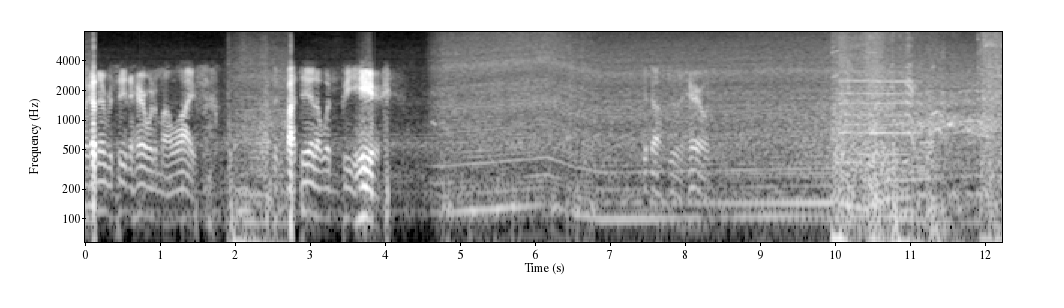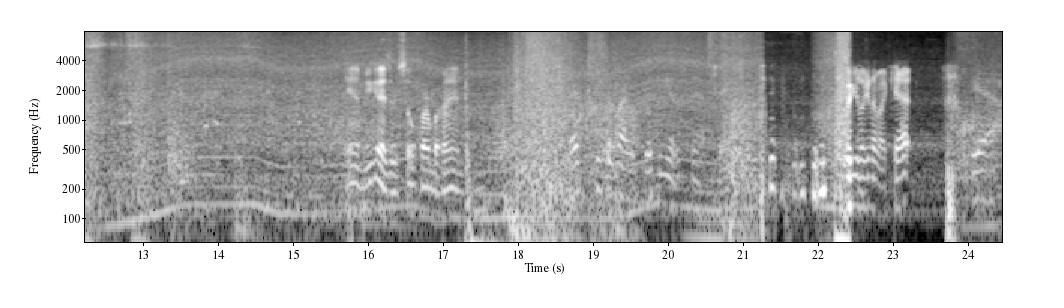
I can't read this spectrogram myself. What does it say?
Like I've never seen a heroin in my life. If I did, I wouldn't be here. Get off doing heroin. You guys are so far behind. That's because I was looking at a Snapchat. Are you looking at my cat? yeah.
